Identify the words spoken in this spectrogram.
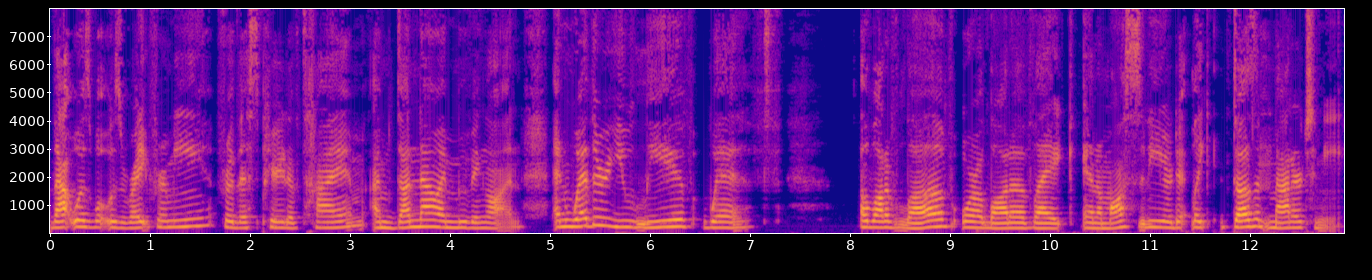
that was what was right for me for this period of time. I'm done now. I'm moving on. And whether you leave with a lot of love or a lot of like animosity or like doesn't matter to me.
